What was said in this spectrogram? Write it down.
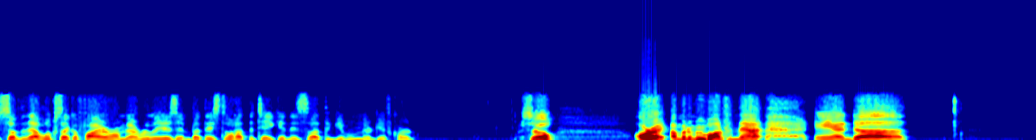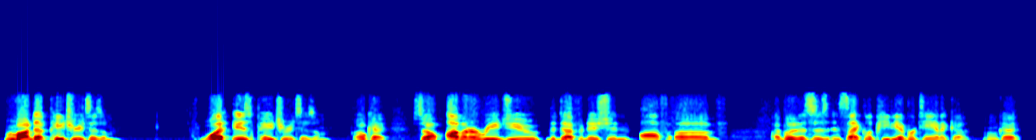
something that looks like a firearm that really isn't, but they still have to take it and they still have to give them their gift card. So, all right, I'm going to move on from that and uh, move on to patriotism. What is patriotism? Okay, so I'm going to read you the definition off of, I believe this is Encyclopedia Britannica. Okay.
